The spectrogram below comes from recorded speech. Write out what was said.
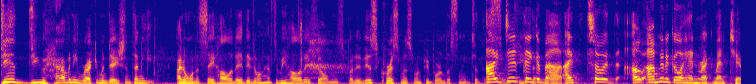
did do you have any recommendations? Any? I don't want to say holiday. They don't have to be holiday films, but it is Christmas when people are listening to this. I so did think mind. about I so it, oh, I'm going to go ahead and recommend two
